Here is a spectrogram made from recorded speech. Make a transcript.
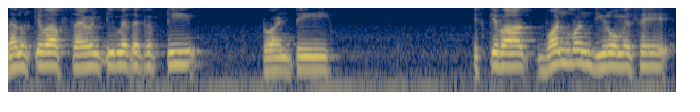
देन उसके बाद सेवेंटी में से फिफ्टी ट्वेंटी इसके बाद वन वन ज़ीरो में से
